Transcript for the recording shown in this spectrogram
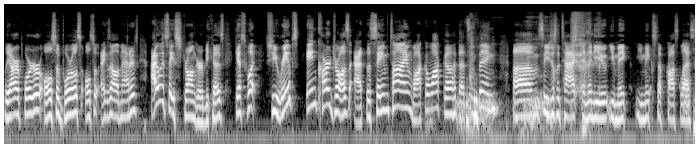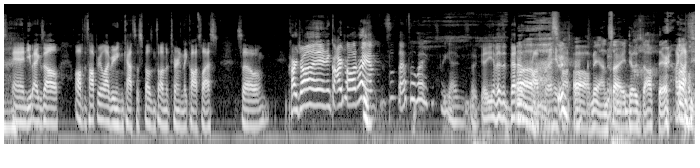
Liara Portyr, also Boros, also Exile Matters. I would say stronger because guess what? She ramps and card draws at the same time. Waka waka. That's the thing. Um, so you just attack and then you you make you make stuff cost less and you exile off the top of your library. You can cast those spells until end of turn. And they cost less. So card draw and card draw and ramp. That's the thing. So, yeah, so, yeah, but better than Uh, Prosper. I hate Prosper. Oh man, sorry, I dozed off there. I got oh, so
